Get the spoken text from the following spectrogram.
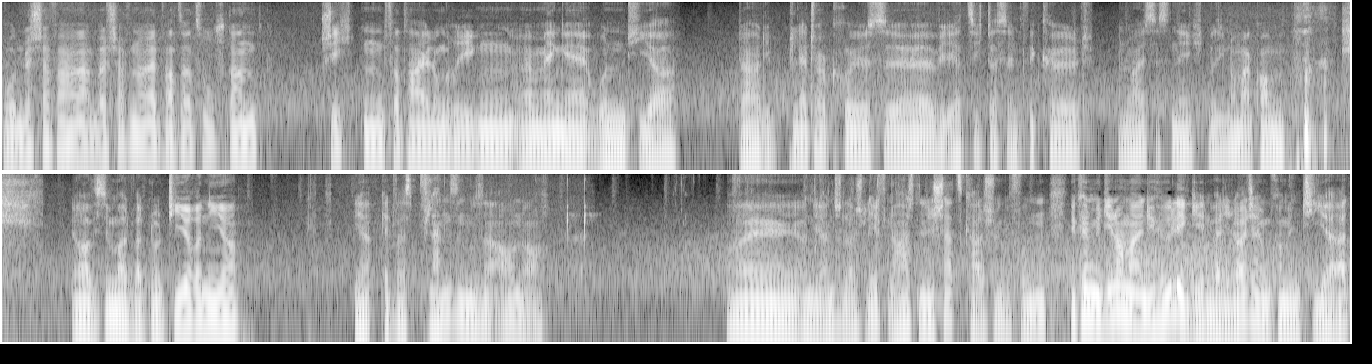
Bodenbeschaffenheit, Wasserzustand, Schichtenverteilung, Regenmenge äh, und hier da die Blättergröße. Wie hat sich das entwickelt? Man weiß es nicht. Muss ich nochmal kommen. ja, wir mal was notieren hier. Ja, etwas pflanzen muss er auch noch. Oi, und die Angela schläft. Na, hast du eine Schatzkarte schon gefunden? Wir können mit dir nochmal in die Höhle gehen, weil die Leute haben kommentiert,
